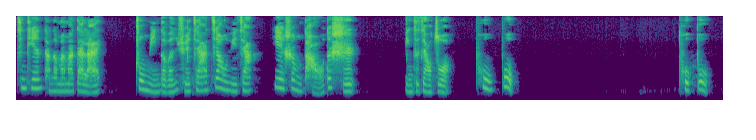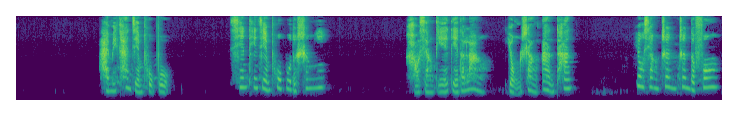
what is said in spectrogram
今天糖糖妈妈带来著名的文学家、教育家叶圣陶的诗，名字叫做。瀑布，瀑布，还没看见瀑布，先听见瀑布的声音，好像叠叠的浪涌上岸滩，又像阵阵的风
